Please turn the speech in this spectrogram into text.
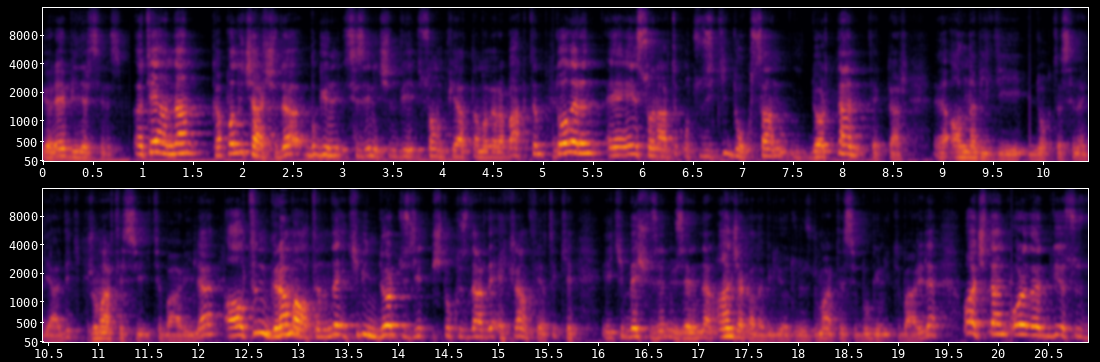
görebilirsiniz. Öte yandan kapalı çarşıda bugün sizin için bir son fiyatlamalara baktım. Doların e, en son artık 32.94'ten tekrar e, alınabildiği noktasına geldik. Cumartesi itibariyle. Altın gram altının da 2479'larda ekran fiyatı ki 2500'lerin üzerinden ancak alabiliyordunuz cumartesi bugün itibariyle. O açıdan orada biliyorsunuz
